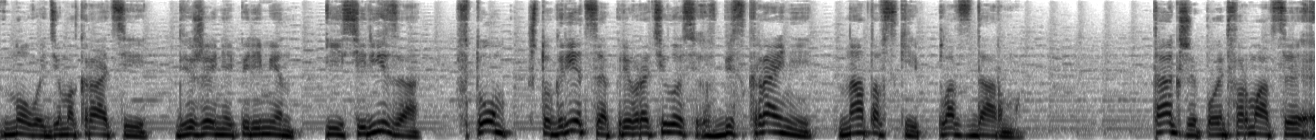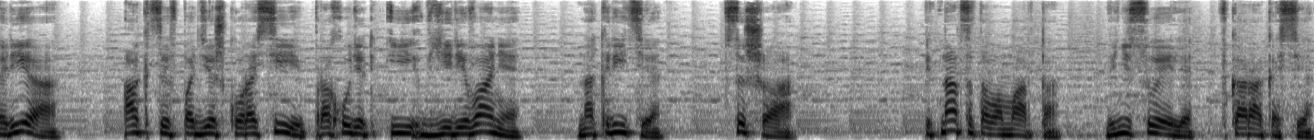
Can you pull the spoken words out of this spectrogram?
новой демократии, движения перемен и Сириза в том, что Греция превратилась в бескрайний натовский плацдарм. Также, по информации РИА, Акции в поддержку России проходят и в Ереване, на Крите, в США. 15 марта в Венесуэле, в Каракасе,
